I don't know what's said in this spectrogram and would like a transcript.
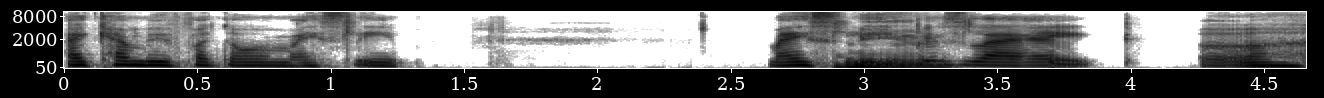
I can't be fucking with my sleep. My sleep mean, is like, ugh,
